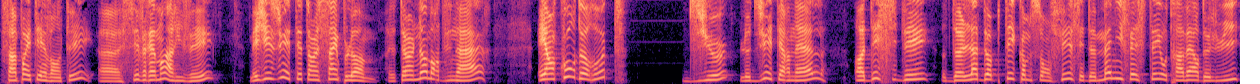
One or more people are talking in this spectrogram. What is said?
ça n'a pas été inventé, euh, c'est vraiment arrivé, mais Jésus était un simple homme, était un homme ordinaire, et en cours de route, Dieu, le Dieu éternel, a décidé de l'adopter comme son fils et de manifester au travers de lui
